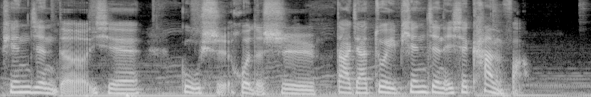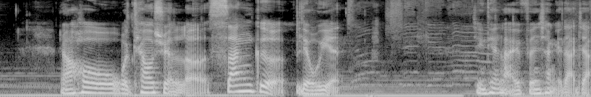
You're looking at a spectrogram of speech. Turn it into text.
偏见的一些故事，或者是大家对偏见的一些看法，然后我挑选了三个留言，今天来分享给大家。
